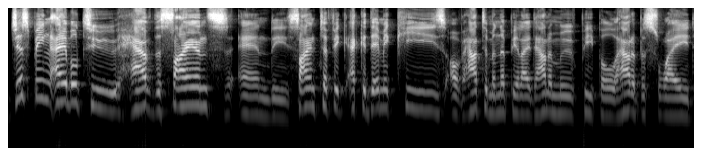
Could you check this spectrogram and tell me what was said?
just being able to have the science and the scientific academic keys of how to manipulate, how to move people, how to persuade,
